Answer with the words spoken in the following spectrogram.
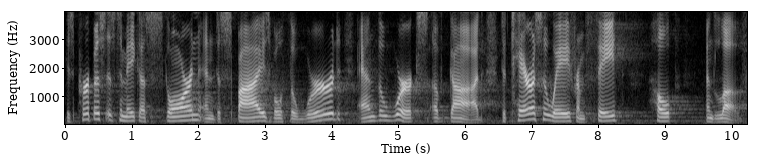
His purpose is to make us scorn and despise both the word and the works of God, to tear us away from faith, hope, and love,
